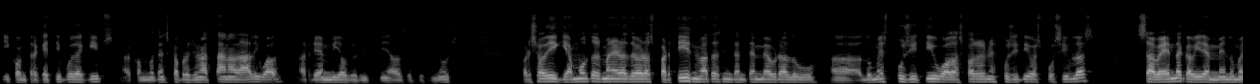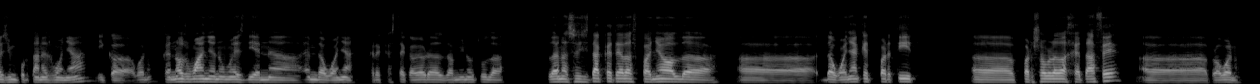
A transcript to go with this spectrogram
i contra aquest tipus d'equips, eh, com no tens que pressionar tant a dalt, igual arribem millor als últims, als últims minuts. Per això dic, hi ha moltes maneres de veure els partits, nosaltres intentem veure el uh, més positiu o les coses més positives possibles, sabent que, evidentment, el més important és guanyar i que, bueno, que no es guanya només dient uh, hem de guanyar. Crec que es té que veure des del minut 1 la, la necessitat que té l'Espanyol de, uh, de guanyar aquest partit eh, per sobre del Getafe, eh, però bueno,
